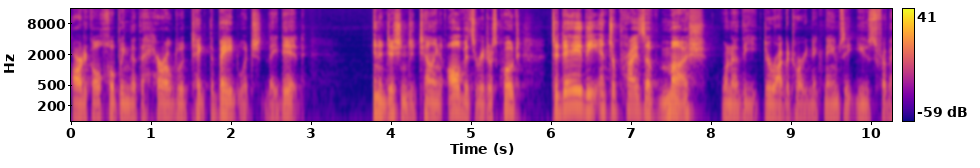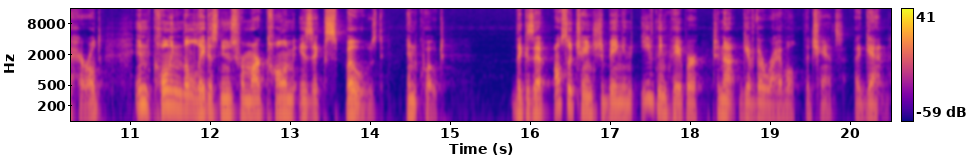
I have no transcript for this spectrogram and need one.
article hoping that the Herald would take the bait, which they did. In addition to telling all of its readers, quote, Today the enterprise of Mush, one of the derogatory nicknames it used for the Herald, in calling the latest news from our column is exposed End quote. The Gazette also changed to being an evening paper to not give their rival the chance again.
